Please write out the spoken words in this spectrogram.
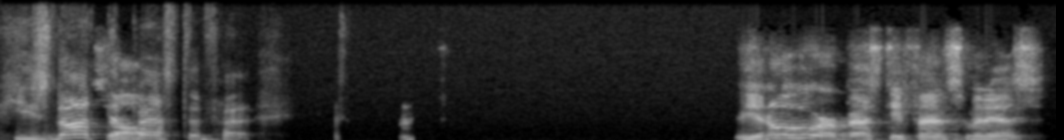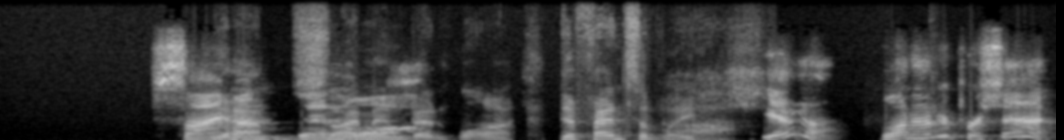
he's not the best. Def- You know who our best defenseman is? Simon yeah, Benoit. Simon Benoit. Defensively, Ah, Yeah, one hundred percent.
